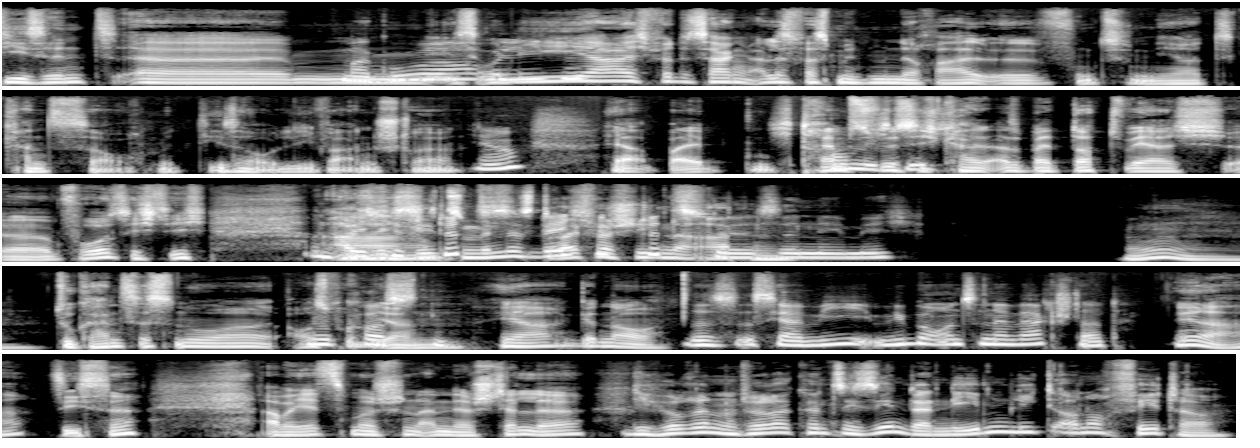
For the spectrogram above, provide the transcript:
Die sind ähm, Magura ist- Oliven? Ja, ich würde sagen, alles, was mit Mineralöl funktioniert, kannst du auch mit dieser Olive ansteuern. Ja. Ja, bei Bremsflüssigkeit, also bei Dort wäre ich äh, vorsichtig. Und Ah, welche es gibt Stütz, zumindest drei welche verschiedene Stützhülse Arten. nehme ich? Hm. Du kannst es nur ausprobieren. kosten. ja, genau. Das ist ja wie, wie bei uns in der Werkstatt. Ja, siehst du. Aber jetzt mal schon an der Stelle. Die Hörerinnen und Hörer können es nicht sehen. Daneben liegt auch noch Feta.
